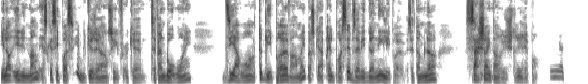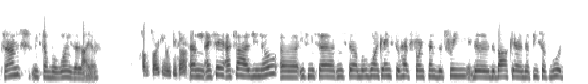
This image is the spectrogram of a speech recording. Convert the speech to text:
Et là, il lui demande est-ce que c'est possible que Gérard Schaeffer, que Stéphane Bourgoin dit avoir toutes les preuves en main? Parce qu'après le procès, vous avez donné les preuves. Cet homme-là, sachant être enregistré, répond. In your terms, Mr. Bourgoin is a liar. I'm sorry, can you repeat that? Um, I say, as far as you know, uh, if Mr. Mr. Bourgoin claims to have, for instance, the tree, the the bark, uh, the piece of wood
